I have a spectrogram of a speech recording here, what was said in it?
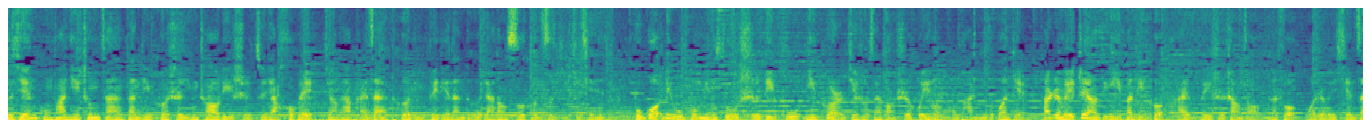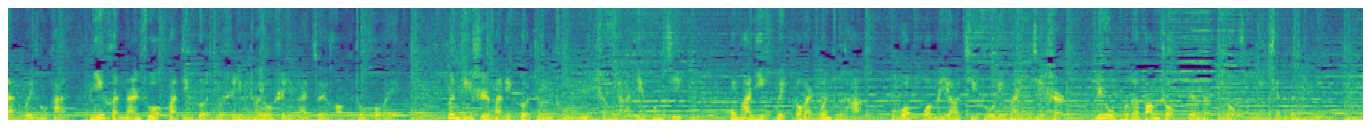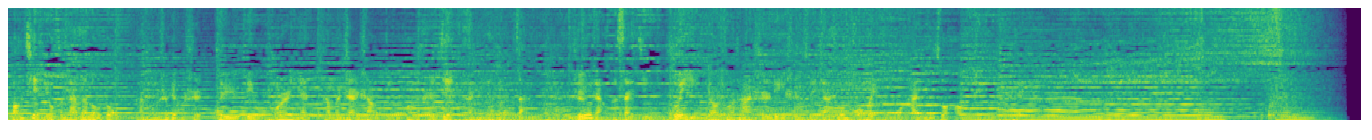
此前，孔帕尼称赞范迪克是英超历史最佳后卫，将他排在特里费迪南德、亚当斯和自己之前。不过，利物浦名宿史蒂夫·尼克尔接受采访时回应了孔帕尼的观点，他认为这样定义范迪克还为时尚早。他说：“我认为现在回头看，你很难说范迪克就是英超有史以来最好的中后卫。问题是范迪克正处于生涯巅峰期，孔帕尼会格外关注他。不过，我们也要记住另外一件事儿：利物浦的防守原本有很明显的问题。”防线有很大的漏洞。他同时表示，对于利物浦而言，他们站上顶峰的时间还比较短暂，只有两个赛季，所以要说他是历史最佳中锋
